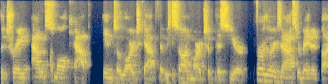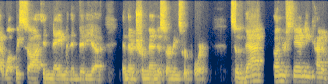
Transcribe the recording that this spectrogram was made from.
the trade out of small cap into large cap that we saw in March of this year, further exacerbated by what we saw in May with NVIDIA and their tremendous earnings report. So, that understanding kind of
